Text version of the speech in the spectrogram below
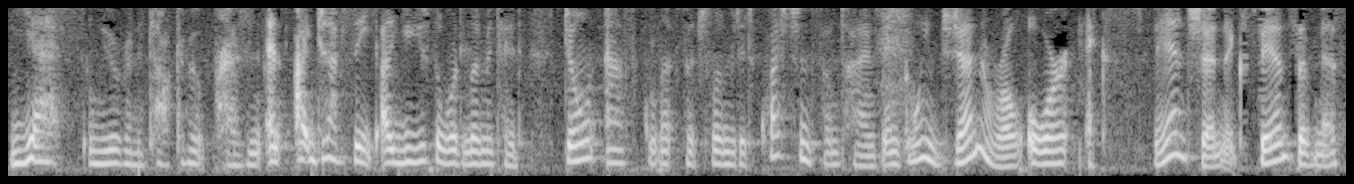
Yes, and we were going to talk about present. And I just have to say, uh, you use the word limited. Don't ask such limited questions sometimes. And going general or expansion, expansiveness,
